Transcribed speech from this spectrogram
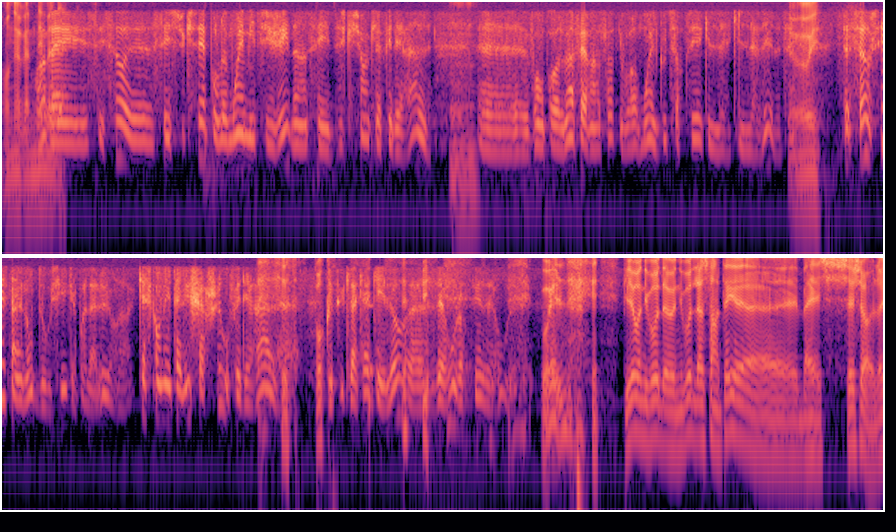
On a ramené... ben, c'est ça. Euh, ses succès pour le moins mitigés dans ses discussions avec le fédéral mmh. euh, vont probablement faire en sorte qu'il va avoir moins le goût de sortir qu'il l'avait. oui. Ça aussi, c'est un autre dossier qui n'a pas l'allure. Qu'est-ce qu'on est allé chercher au fédéral euh, depuis que la CAQ est là? Euh, zéro, je retiens zéro. Oui. Puis là, au niveau de, au niveau de la santé, euh, ben, c'est ça. Là,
